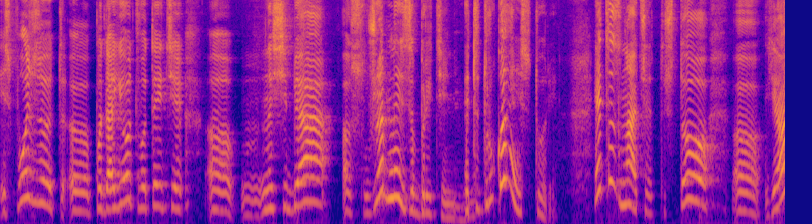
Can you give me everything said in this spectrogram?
использует, э, подает вот эти э, на себя э, служебные изобретения. Мгм. Это другая история. Это значит, что э, я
